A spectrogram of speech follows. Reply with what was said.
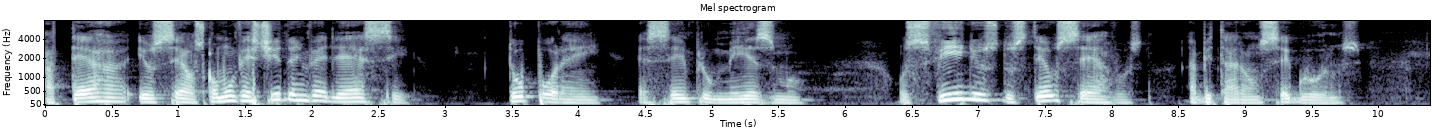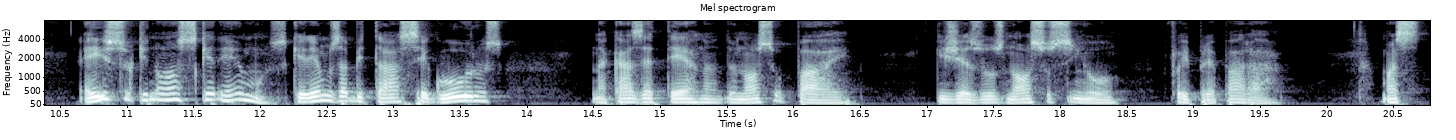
a terra e os céus, como um vestido envelhece, tu, porém, é sempre o mesmo. Os filhos dos teus servos habitarão seguros. É isso que nós queremos. Queremos habitar seguros na casa eterna do nosso Pai, que Jesus, nosso Senhor, foi preparar. Mas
